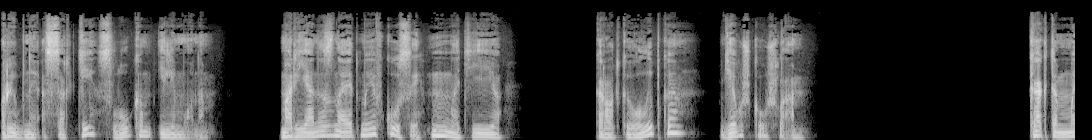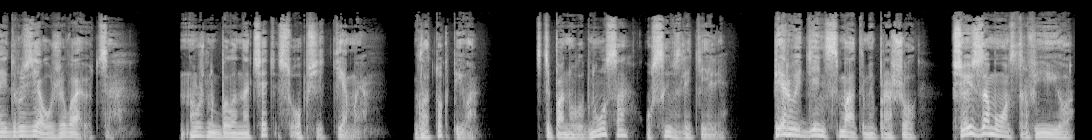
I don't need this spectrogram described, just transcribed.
Рыбные ассорти с луком и лимоном. Марьяна знает мои вкусы, мать ее. Короткая улыбка, девушка ушла. Как там мои друзья уживаются? Нужно было начать с общей темы. Глоток пива. Степан улыбнулся, усы взлетели. Первый день с матами прошел. Все из-за монстров ее.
